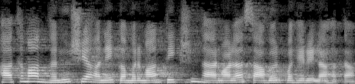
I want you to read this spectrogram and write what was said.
હાથમાં ધનુષ્ય અને કમરમાં તીક્ષ્ણ ધારવાળા સાબર પહેરેલા હતા.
